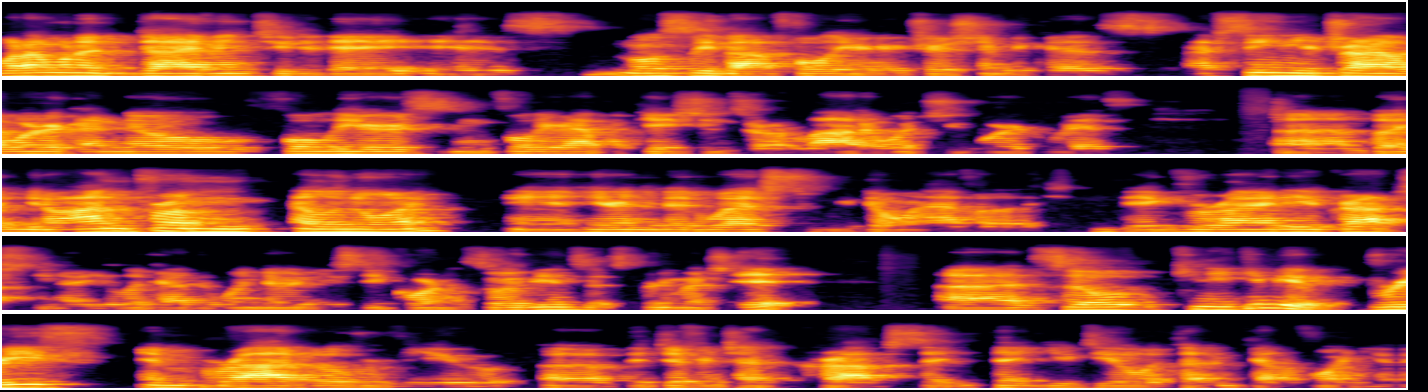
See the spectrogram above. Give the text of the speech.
what I want to dive into today is mostly about foliar nutrition because I've seen your trial work. I know foliars and foliar applications are a lot of what you work with. Uh, but you know, I'm from Illinois, and here in the Midwest, we don't have a big variety of crops. You know, you look out the window and you see corn and soybeans. That's pretty much it. Uh, so, can you give me a brief and broad overview of the different type of crops that, that you deal with out in California?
